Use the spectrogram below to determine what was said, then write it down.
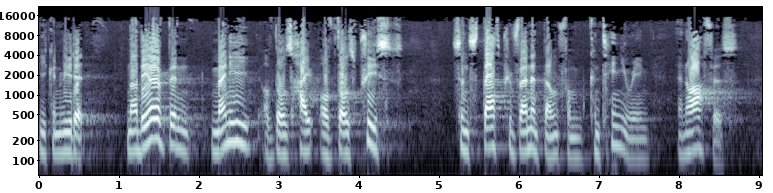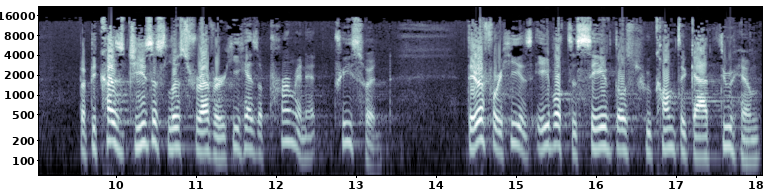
you can read it. Now there have been many of those, high, of those priests since death prevented them from continuing in office. But because Jesus lives forever, he has a permanent priesthood. Therefore, he is able to save those who come to God through him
